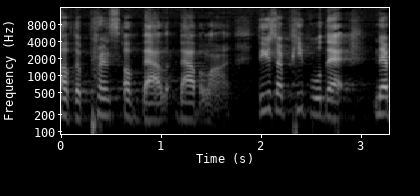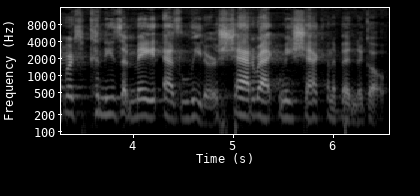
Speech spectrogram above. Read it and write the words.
of the prince of Babylon. These are people that Nebuchadnezzar made as leaders Shadrach, Meshach, and Abednego.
